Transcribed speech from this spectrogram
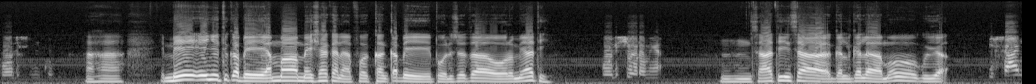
poolisiin kun. Mee eenyutu qabe amma meeshaa kana kan qabe poolisoota Oromiyaati? poolisii oromiyaa Mhm, Sa'aatiin isaa galgala moo guyyaa? isaan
